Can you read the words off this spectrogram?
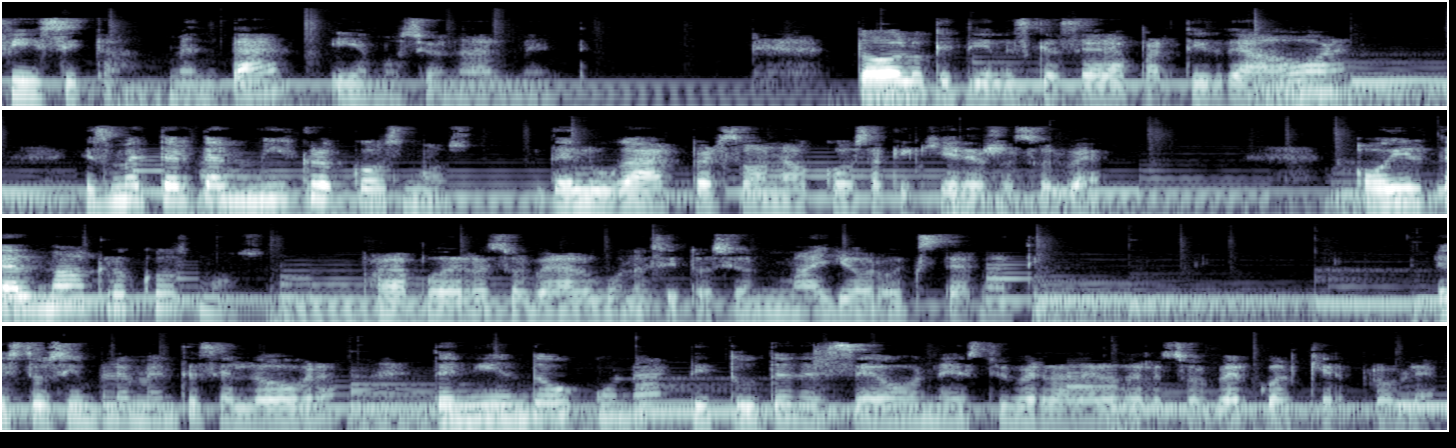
física, mental y emocionalmente. Todo lo que tienes que hacer a partir de ahora es meterte al microcosmos del lugar, persona o cosa que quieres resolver o irte al macrocosmos para poder resolver alguna situación mayor o externa a ti. Esto simplemente se logra teniendo una actitud de deseo honesto y verdadero de resolver cualquier problema,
